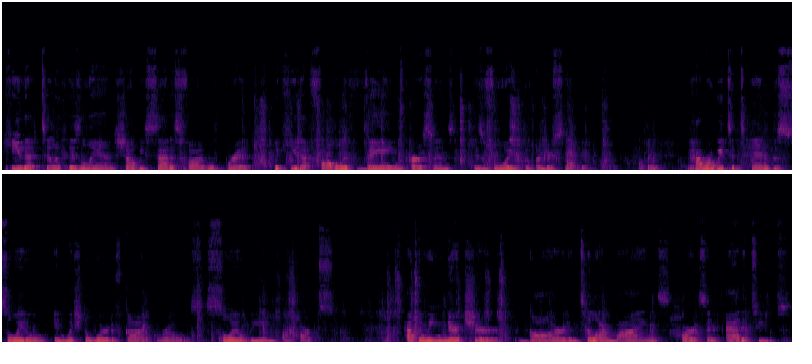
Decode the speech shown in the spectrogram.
He that tilleth his land shall be satisfied with bread, but he that followeth vain persons is void of understanding. How are we to tend the soil in which the Word of God grows? Soil being our hearts. How can we nurture, guard, and till our minds, hearts, and attitudes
